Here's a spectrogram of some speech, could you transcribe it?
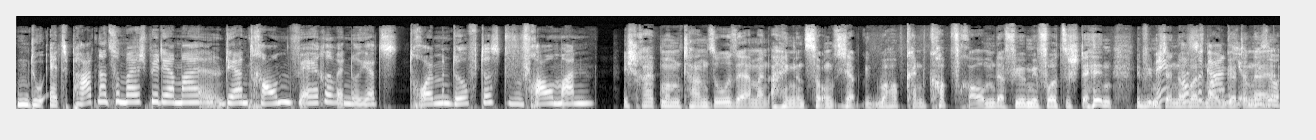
ein Duettpartner zum Beispiel, der mal, der ein Traum wäre, wenn du jetzt träumen dürftest, Frau, Mann? Ich schreibe momentan so sehr an meinen eigenen Songs. Ich habe überhaupt keinen Kopfraum dafür, mir vorzustellen, mit wem nee, ich dann noch was machen könnte. So.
